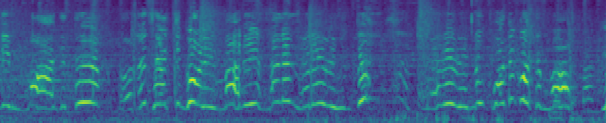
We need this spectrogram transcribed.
ਮੇਰੀ ਮਾਂ ਕਿੱਥੇ ਆ? ਸਿਰ 'ਚ ਗੋਲੀ ਮਾਰੀ। ਇਹਨਾਂ ਨੇ ਮੇਰੇ ਵੀਰ ਤੇ, ਮੇਰੇ ਵੀਰ ਨੂੰ ਕੁੱਟ ਕੁੱਟ ਮਾਰਤਾ ਕੀ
